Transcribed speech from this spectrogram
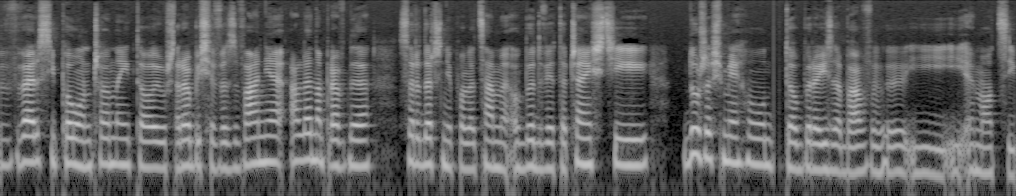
w wersji połączonej to już robi się wyzwanie, ale naprawdę serdecznie polecamy obydwie te części. Dużo śmiechu, dobrej zabawy i, i emocji.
